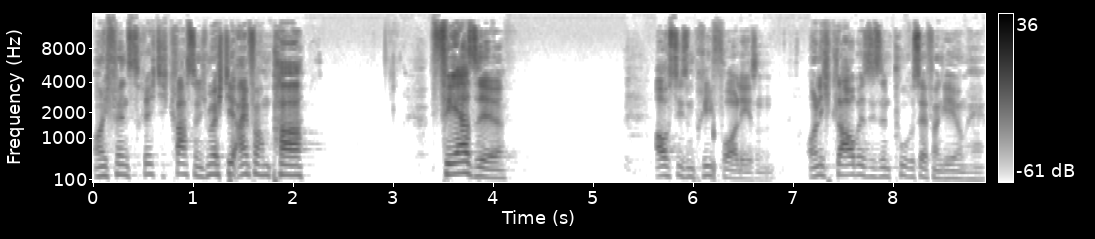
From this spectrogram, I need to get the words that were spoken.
Und ich finde es richtig krass. Und ich möchte dir einfach ein paar Verse aus diesem Brief vorlesen. Und ich glaube, sie sind pures Evangelium. Hey.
